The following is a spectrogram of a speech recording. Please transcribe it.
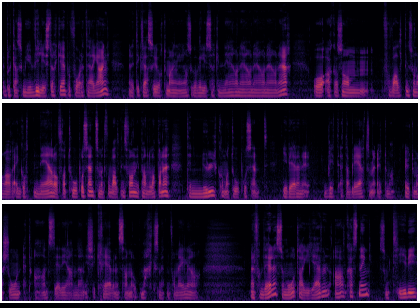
Jeg bruker ganske mye viljestyrke på å få dette her i gang, men etter hvert som jeg har gjort det mange ganger, så går viljestyrken ned og ned og ned. Og ned og ned. Og akkurat som forvaltningshonoraret er gått ned da, fra 2% som et forvaltningsfond i pannelappene, til 0,2% idet den er blitt etablert som en automa automasjon et annet sted i hjernen, der den ikke krever den samme oppmerksomheten fra meg lenger. Men fremdeles så mottar jeg jevn avkastning, samtidig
